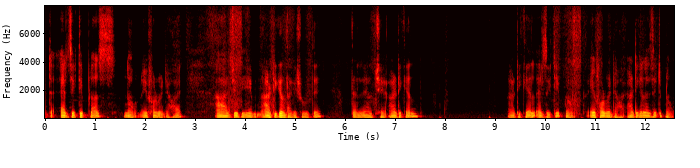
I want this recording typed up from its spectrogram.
এটা অ্যাডজেক্টিভ প্লাস নাউন এই ফরম্যাটে হয়। আর যদি আর্টিকেল থাকে শুরুতে, তাহলে হচ্ছে আর্টিকেল আর্টিকেল অ্যাডজেক্টিভ নাউন এই ফরম্যাটে হয়। Article adjective noun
